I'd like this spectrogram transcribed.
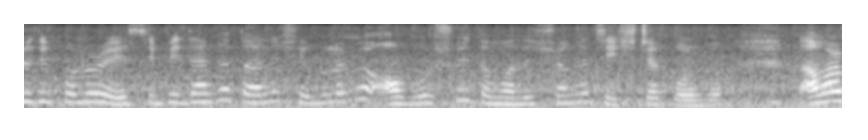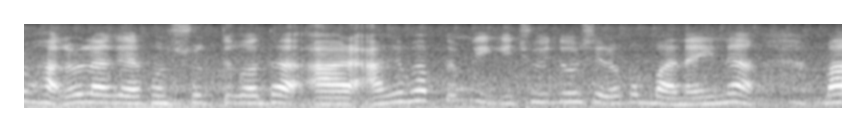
যদি কোনো রেসিপি থাকে তাহলে সেগুলো আমি অবশ্যই তোমাদের সঙ্গে চেষ্টা করব। আমার ভালো লাগে এখন সত্যি কথা। আর আগে ভাবতাম কি, কিছুই তো সেরকম বানাই না। বা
